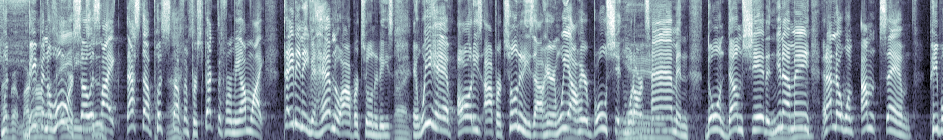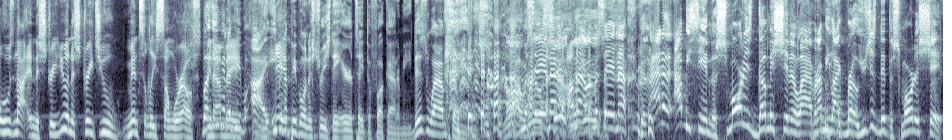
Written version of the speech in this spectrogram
with beeping the horn. So it's like that stuff puts stuff in perspective for me. I'm like, they didn't even have no opportunities, Right. and we have all these opportunities out here, and we out here bullshitting with our time and doing dumb shit, and you know what I mean. Mm-hmm. And I know when I'm saying. People who's not in the street, you in the streets, you mentally somewhere else. But you know even what I the mean? people, all right, even Yeah. the people in the streets, they irritate the fuck out of me. This is why I'm saying this. I'm gonna say it now. shit, I'm, gonna say it now because I I be seeing the smartest, dumbest shit in live, and I be like, bro, you just did the smartest shit,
